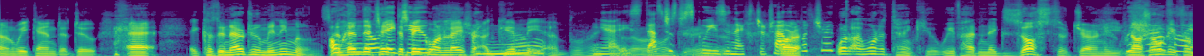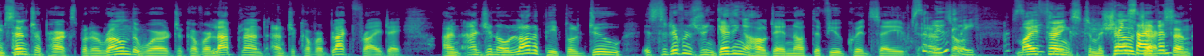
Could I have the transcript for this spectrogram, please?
uh, weekend to do. Because they now do mini moons. Oh, and then they take they the big one later. Uh, give me a break. Yeah, for it's- the that's just to squeeze in extra travel. right. But Well, I want to thank you. We've had an exhaustive journey, We not only from Center Parcs, but around the world to cover Lapland and to cover Black Friday. And, and you know, a lot of people do. It's the difference between getting a holiday and not the few quid saved. on. Absolutely. My thanks to Michelle Thanks, Ivan. Jackson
